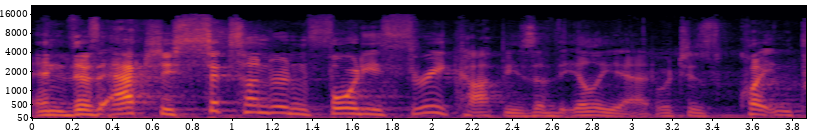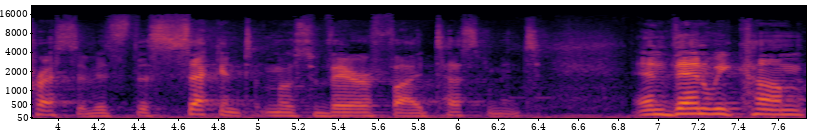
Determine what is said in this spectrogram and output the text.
And there's actually 643 copies of the Iliad, which is quite impressive. It's the second most verified testament. And then we come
